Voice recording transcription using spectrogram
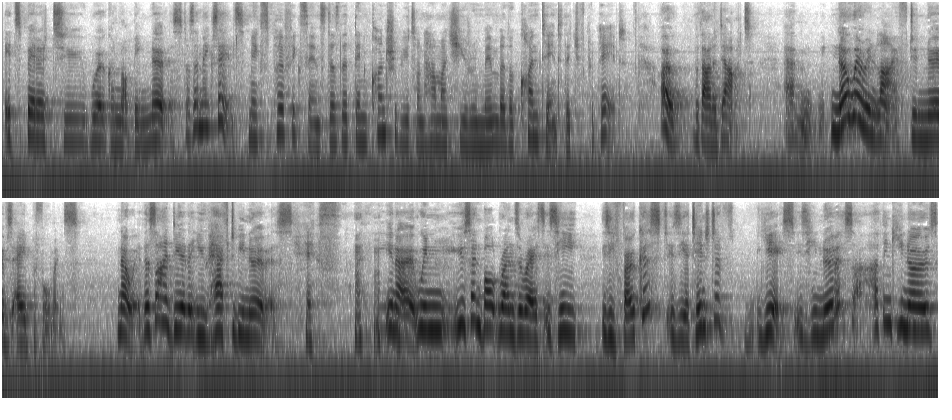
it's better to work on not being nervous. Does that make sense? Makes perfect sense. Does that then contribute on how much you remember the content that you've prepared? Oh, without a doubt. Um, nowhere in life do nerves aid performance. Nowhere. This idea that you have to be nervous. Yes. you know, when Usain Bolt runs a race, is he is he focused? Is he attentive? Yes. Is he nervous? I think he knows,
